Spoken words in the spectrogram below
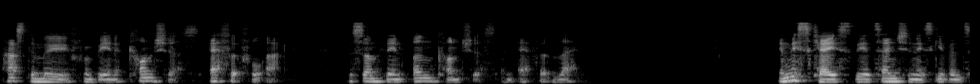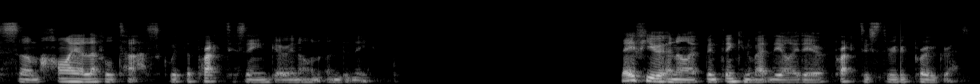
has to move from being a conscious, effortful act to something unconscious and effortless. In this case, the attention is given to some higher level task with the practicing going on underneath. Dave Hewitt and I have been thinking about the idea of practice through progress.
